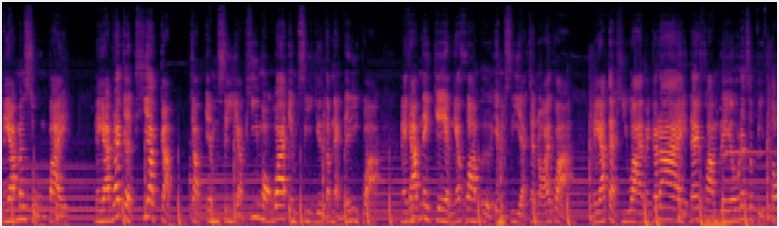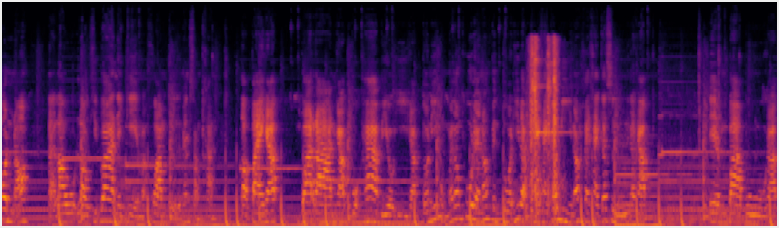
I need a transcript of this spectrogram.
นะครับ มันสูงไปนะครับ ถ้าเกิดเทียบกับกับ MC อะ พี่มองว่า MC ยืนตำแหน่งได้ดีกว่านะครับ ในเกมเนี้ยความเออ MC อะจะน้อยกว่านะครับ แต่ TY มันก็ได้ได้ความเร็วได้สปีดต้นเนาะ แต่เราเราคิดว่าในเกมอะความเออแม่งสำคัญ ต่อไปครับ วารานครับบวก5 BOE ครับ ตัวนี้ผมไม่ต้องพูดเลยเนาะเป็นตัวที่แบบใครๆก็มีเนาะใครๆก็ซื้อนะครับเอ็มบาบูครับ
